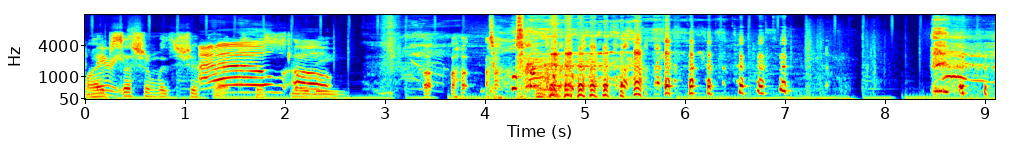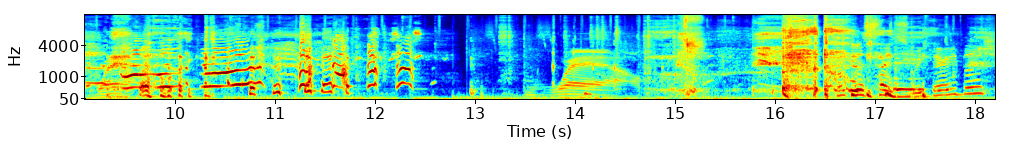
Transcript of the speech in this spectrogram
My obsession with shipwrecks Ow! has oh, slowly. Oh. Uh, uh, Wow. This has sweet berry bush?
